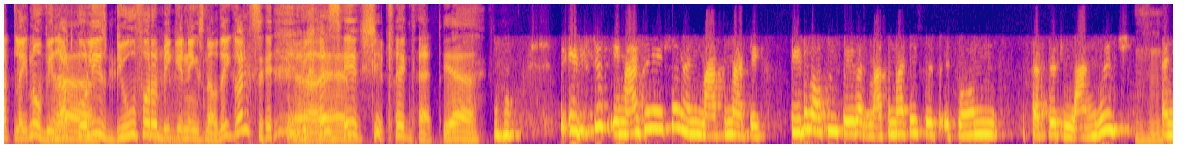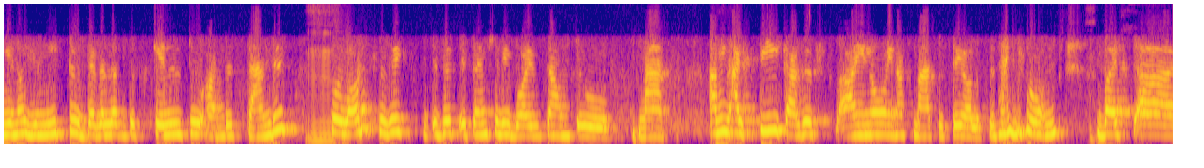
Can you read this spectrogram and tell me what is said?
gut. Like no, Virat Yeah. Kohli is due for a big innings now. They can't say. you can't yeah. say shit like that. Yeah. It's just imagination and mathematics. People often say that mathematics is its own separate language, and you know you need to develop the skill to understand it. So a lot of physics just essentially boils down to math. I mean, I speak as if I know enough math to say all of this. I don't, but uh,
